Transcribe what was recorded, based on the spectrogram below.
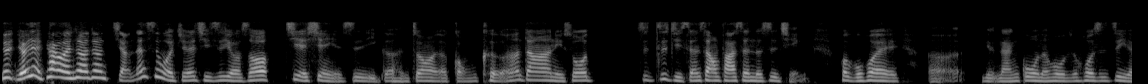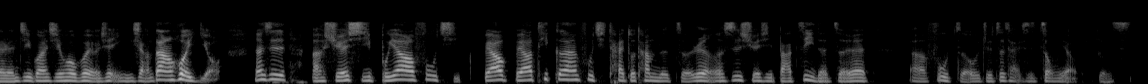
就有点开玩笑这样讲，但是我觉得其实有时候界限也是一个很重要的功课。那当然你说自自己身上发生的事情会不会呃有难过呢？或者或是自己的人际关系会不会有些影响？当然会有，但是呃学习不要负起，不要不要替个案负起太多他们的责任，而是学习把自己的责任。呃，负责，我觉得这才是重要的一件事。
